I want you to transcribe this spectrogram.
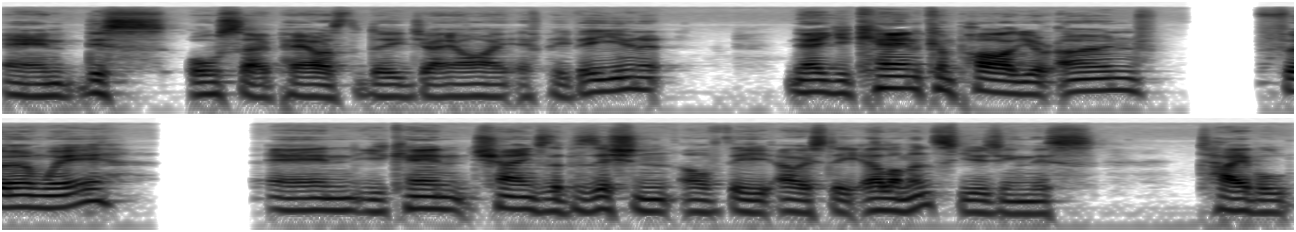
and this also powers the DJI FPV unit. Now you can compile your own firmware and you can change the position of the OSD elements using this table,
